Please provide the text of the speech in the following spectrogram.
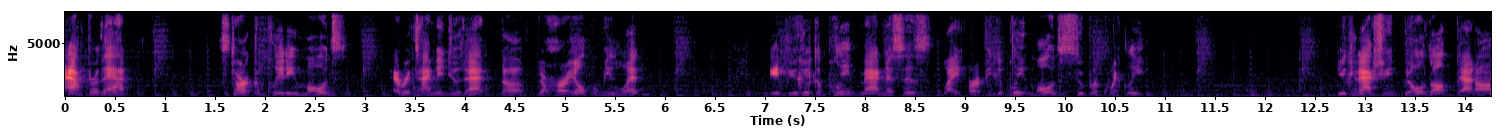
After that, start completing modes. Every time you do that, the, the hurry up will be lit. If you can complete madnesses, like, or if you complete modes super quickly, you can actually build up that uh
